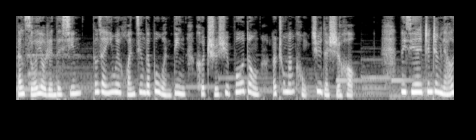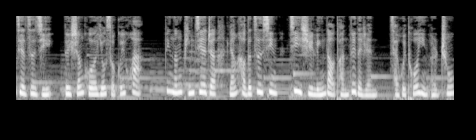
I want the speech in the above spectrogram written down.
当所有人的心都在因为环境的不稳定和持续波动而充满恐惧的时候，那些真正了解自己、对生活有所规划，并能凭借着良好的自信继续领导团队的人，才会脱颖而出，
